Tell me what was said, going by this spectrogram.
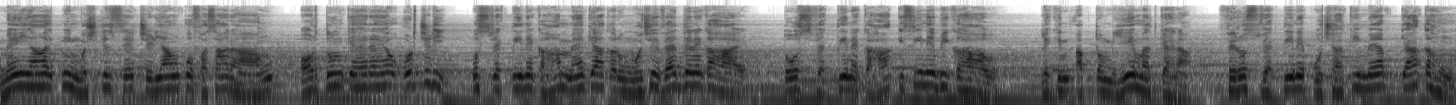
मैं यहाँ इतनी मुश्किल से चिड़ियाओं को फंसा रहा हूँ और तुम कह रहे हो उड़ चिड़ी। उस व्यक्ति ने कहा, मैं क्या करूँ? मुझे वैद्य ने कहा है। तो उस व्यक्ति ने कहा, किसी ने भी कहा हो। लेकिन अब तुम ये मत कहना। फिर उस व्यक्ति ने पूछा कि, मैं अब क्या कहूँ?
